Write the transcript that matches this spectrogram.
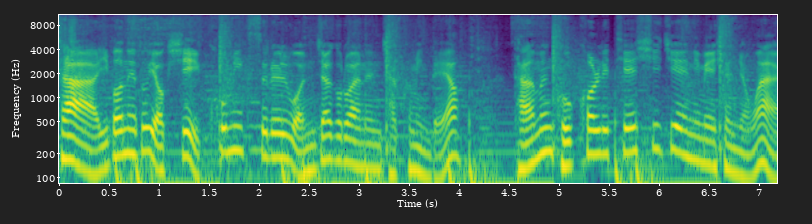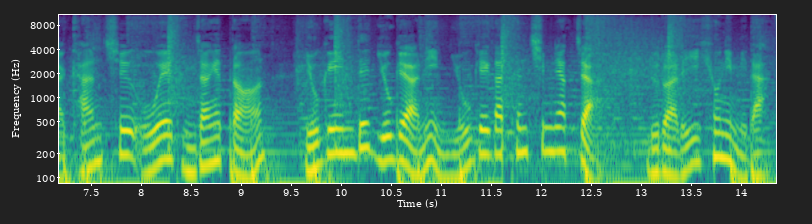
자 이번에도 역시 코믹스를 원작으로 하는 작품인데요 다음은 고퀄리티의 CG 애니메이션 영화 간츠 5에 등장했던 요괴인 듯 요괴 아닌 요괴 같은 침략자 누라리 효니입니다.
